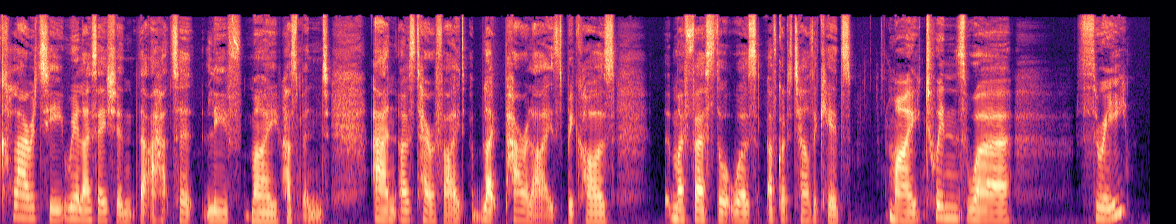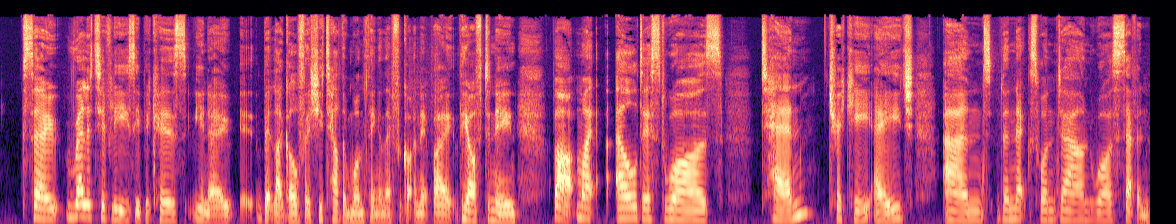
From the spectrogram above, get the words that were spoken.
clarity realization that I had to leave my husband. And I was terrified, like paralyzed, because my first thought was, I've got to tell the kids. My twins were three. So relatively easy because, you know, a bit like goldfish, you tell them one thing and they've forgotten it by the afternoon. But my eldest was 10, tricky age, and the next one down was seven.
